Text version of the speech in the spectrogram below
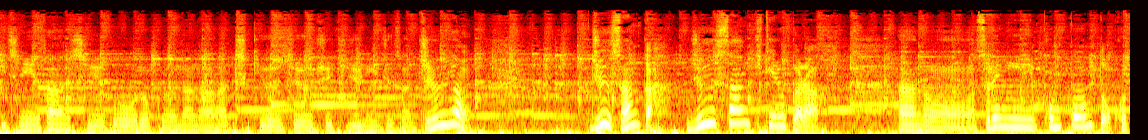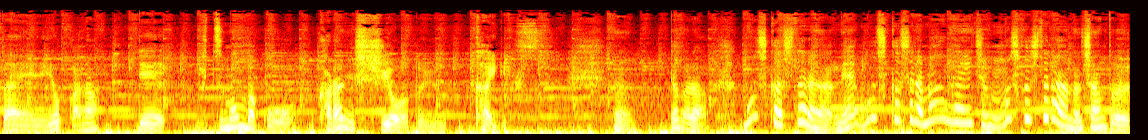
？1234567891011121314 13か。13来てるからあのー、それにポンポンと答えようかな。で質問箱を空にしようという回です。うん。だからもしかしたらねもしかしたら万が一もしかしたらあのちゃんと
